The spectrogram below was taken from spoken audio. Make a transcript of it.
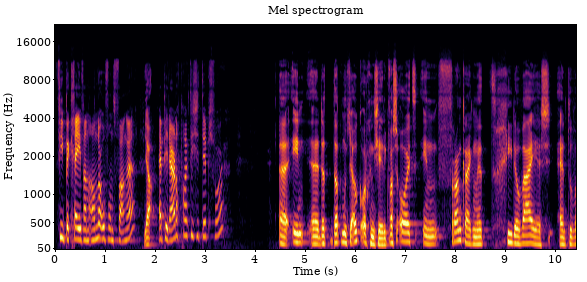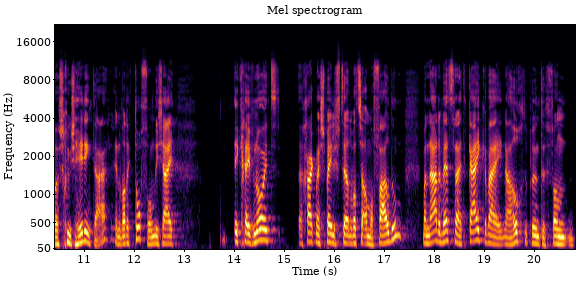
feedback geven aan ander of ontvangen. Ja. Heb je daar nog praktische tips voor? Eh, in, eh, dat, dat moet je ook organiseren. Ik was ooit in Frankrijk met Guido Wijers en toen was Guus Hiddink daar. En wat ik tof vond, die zei... Ik geef nooit, eh, ga ik mijn spelers vertellen wat ze allemaal fout doen. Maar na de wedstrijd kijken wij naar hoogtepunten van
